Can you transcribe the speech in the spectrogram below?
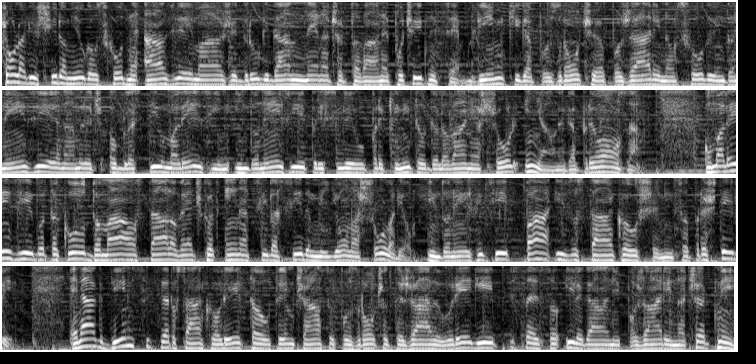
Šolarji širom jugovzhodne Azije imajo že drugi dan nenačrtovane počitnice. Dim, ki ga povzročajo požari na vzhodu Indonezije, je namreč oblasti v Maleziji in Indoneziji prisilil prekinitev delovanja šol in javnega prevoza. V Maleziji bo tako doma ostalo več kot 1,7 milijona šolarjev, Indonezijci pa iz ostankov še niso prešteli. Enak dim sicer vsako leto v tem času povzroča težave v regiji, saj so ilegalni požari načrtni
